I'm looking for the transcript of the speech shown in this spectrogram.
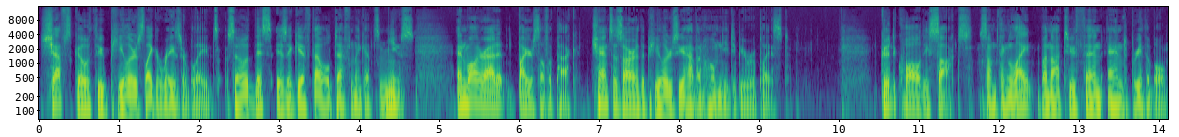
Chefs go through peelers like razor blades, so this is a gift that will definitely get some use. And while you're at it, buy yourself a pack. Chances are the peelers you have at home need to be replaced. Good quality socks, something light but not too thin and breathable.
